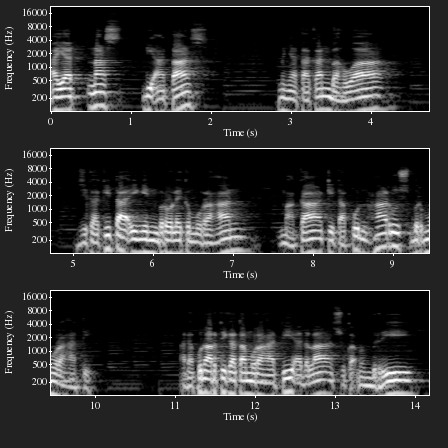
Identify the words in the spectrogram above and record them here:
Ayat Nas di atas menyatakan bahwa jika kita ingin beroleh kemurahan, maka kita pun harus bermurah hati. Adapun arti kata murah hati adalah suka memberi,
